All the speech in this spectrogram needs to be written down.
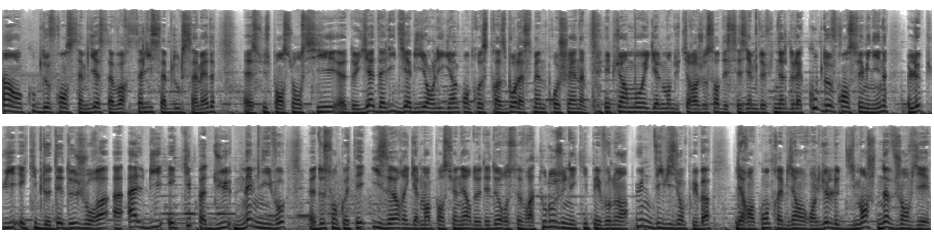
Un en Coupe de France samedi, à savoir Salis Abdoul Samed. Suspension aussi de Yadali Diaby en Ligue 1 contre Strasbourg la semaine prochaine. Et puis un mot également du tirage au sort des 16e de finale de la Coupe de France féminine. Le Puy, équipe de D2, jouera à Albi, équipe du même niveau. De son côté, Iser, également pensionnaire de D2, recevra Toulouse, une équipe évoluant une division plus bas. Les rencontres eh bien, auront lieu le dimanche 9 janvier.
